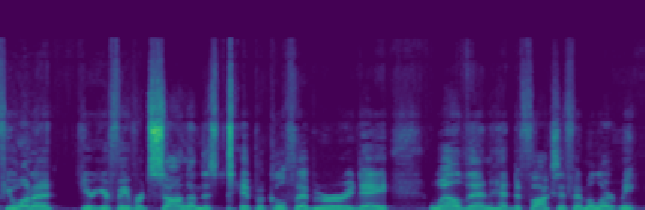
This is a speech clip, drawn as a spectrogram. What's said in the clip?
If you want to hear your favorite song on this typical February day, well, then head to Fox FM Alert Me.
